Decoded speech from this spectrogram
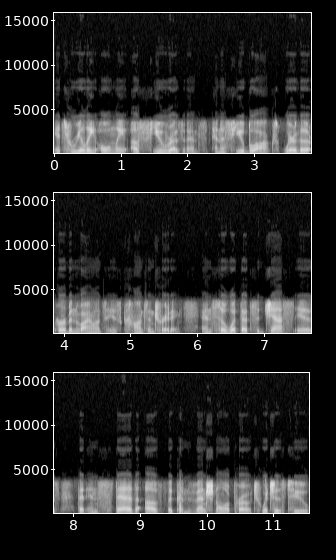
it's really only a few residents and a few blocks where the urban violence is concentrating. And so, what that suggests is that instead of the conventional approach, which is to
